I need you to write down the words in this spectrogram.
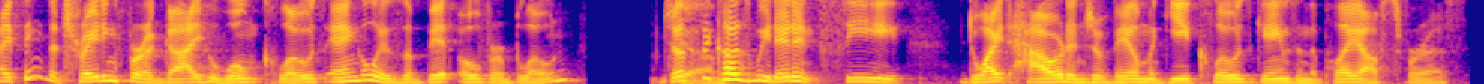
I think the trading for a guy who won't close angle is a bit overblown. Just yeah. because we didn't see Dwight Howard and JaVale McGee close games in the playoffs for us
